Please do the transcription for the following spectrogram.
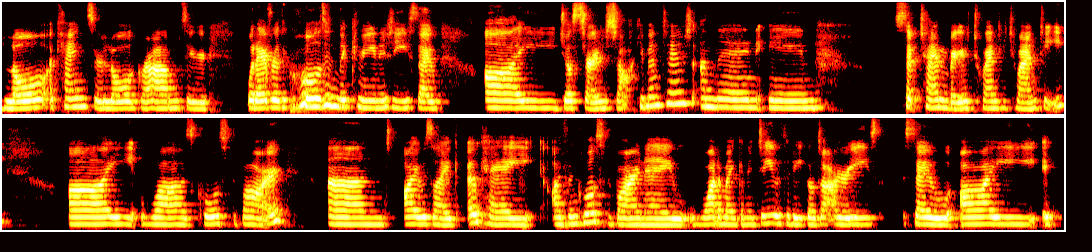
law accounts or lawgrams or whatever they're called in the community. So I just started to document it. And then in September 2020, I was called to the bar and I was like, okay, I've been called to the bar now. What am I going to do with the legal diaries? So I, it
